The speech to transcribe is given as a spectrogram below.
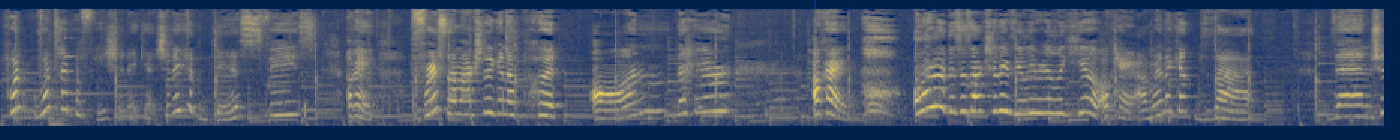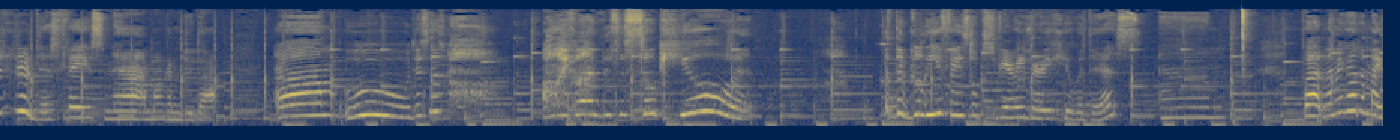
what what type of face should I get? Should I get this face? Okay, first I'm actually gonna put on the hair. Okay. Oh my god, this is actually really really cute. Okay, I'm gonna get that. Then should I do this face? Nah, I'm not gonna do that. Um, ooh, this is Oh my god, this is so cute. The glee face looks very, very cute with this. Um, but let me go to my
